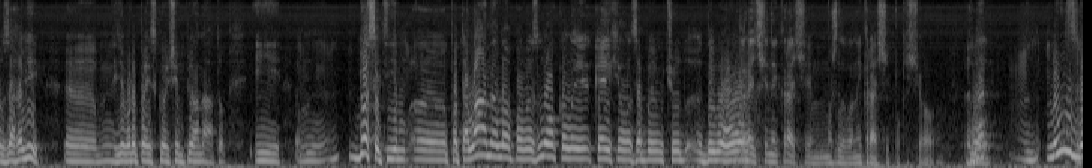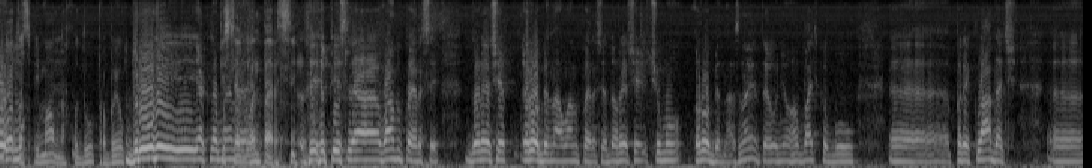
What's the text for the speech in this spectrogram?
взагалі е, європейського чемпіонату. І досить їм е, поталанило, повезло, коли Кейхіл забив чуд дивогол. До речі, найкращий, можливо, найкращий поки що. гол. На- Ну, бо- спіймав на ходу, пробив другий, як на після мене, Ван Персі. після Ван Персі. До речі, Робіна Ван Персі. До речі, чому Робіна? Знаєте, у нього батько був е, перекладач е,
